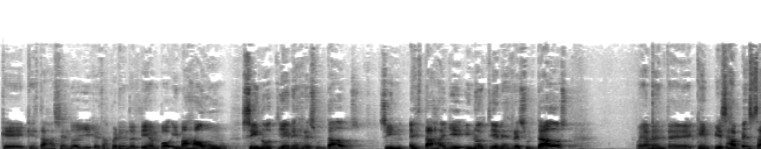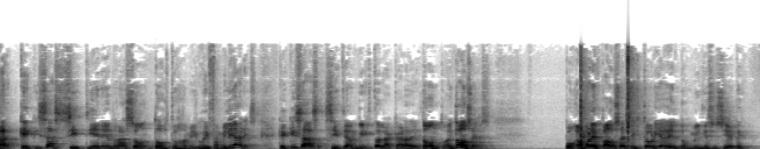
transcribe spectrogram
que, estás haciendo allí, que estás perdiendo el tiempo, y más aún si no tienes resultados. Si estás allí y no tienes resultados, obviamente que empiezas a pensar que quizás sí tienen razón todos tus amigos y familiares, que quizás sí te han visto la cara de tonto. Entonces, pongámosle pausa a esa historia del 2017,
